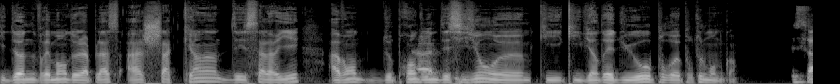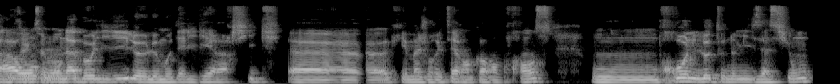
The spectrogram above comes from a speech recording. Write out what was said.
qui donne vraiment de la place à chacun des salariés avant de prendre une décision euh, qui, qui, viendrait du haut pour, euh, pour tout le monde. Quoi. Ça, on, abolit le, le, modèle hiérarchique euh, qui est majoritaire encore en France. On prône l'autonomisation,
